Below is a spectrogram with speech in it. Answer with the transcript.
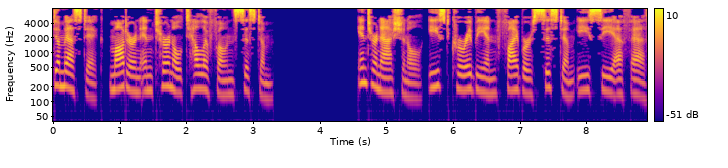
Domestic, modern internal telephone system International, East Caribbean Fiber System ECFS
